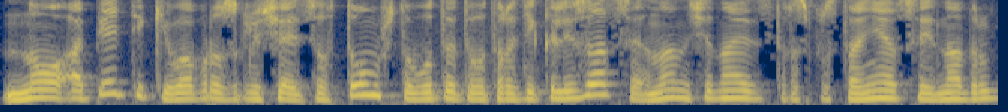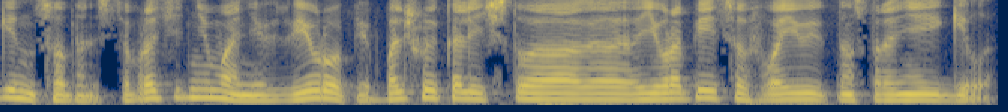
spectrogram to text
Но опять-таки вопрос заключается в том, что вот эта вот радикализация, она начинает распространяться и на другие национальности. Обратите внимание, в Европе большое количество э, европейцев воюет на стороне ИГИЛа.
